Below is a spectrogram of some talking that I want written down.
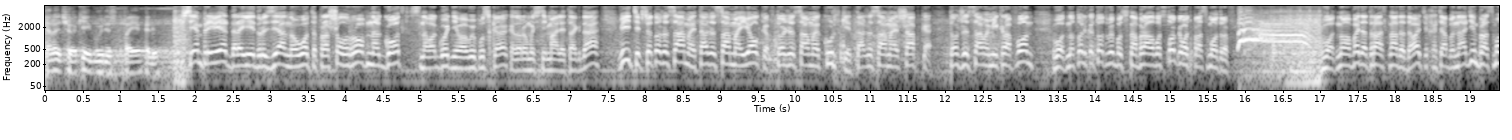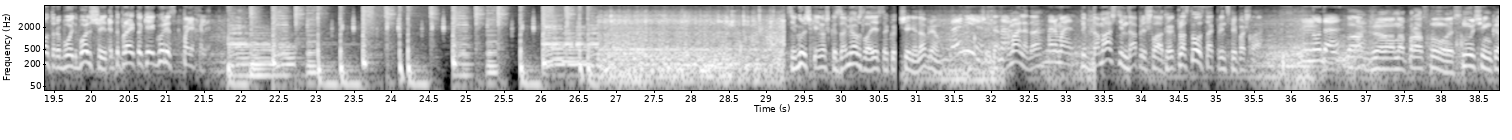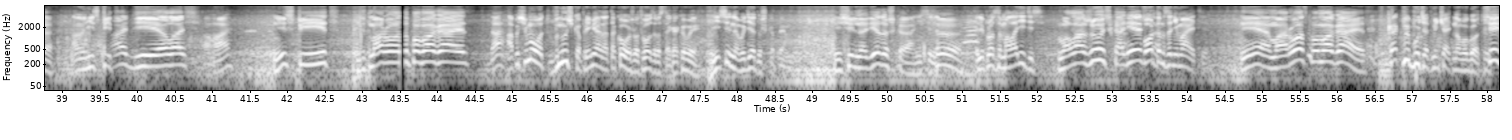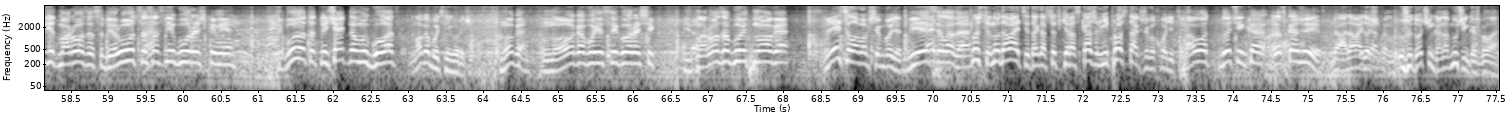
Короче, окей, Гурис, поехали. Всем привет, дорогие друзья! Ну вот и прошел ровно год с новогоднего выпуска, который мы снимали тогда. Видите, все то же самое, та же самая елка, в той же самой куртке, та же самая шапка, тот же самый микрофон. Вот, но только тот выпуск набрал вот столько вот просмотров. Вот, но в этот раз надо, давайте хотя бы на один просмотр и будет больше. Это проект Окей Гуриск, поехали! Снегурочка немножко замерзла, есть такое ощущение, да, прям? Да нет. Да, нар- нормально, да? Нормально. Ты в домашнем, да, пришла? Ты как проснулась, так, в принципе, и пошла. Ну да. Как же она проснулась, внученька. Она не спит. Оделась, Ага. не спит. Дед Мороз помогает. Да? А почему вот внучка примерно такого же вот возраста, как и вы? Не сильно вы дедушка прям. Не сильно дедушка. А, не сильно. Э, Или просто молодитесь? Моложусь, конечно. Спортом занимаете? Не, Мороз помогает. Как вы будете отмечать Новый год? Все Дед Морозы соберутся со снегурочками и будут отмечать Новый год. Много будет снегурочек? Много? Много будет снегурочек. Дед Мороза будет много. Весело, в общем, будет. Весело, да. Слушайте, ну давайте тогда все-таки расскажем. Не просто так же вы ходите. А вот, доченька, расскажи. Да, давай, доченька. Уже доченька, она внученька же была.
